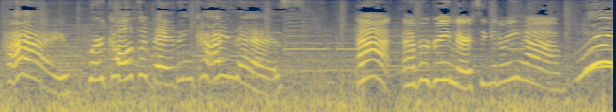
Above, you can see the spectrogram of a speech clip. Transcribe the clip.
Hi, we're cultivating kindness. At Evergreen Nursing and Rehab. Woo!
